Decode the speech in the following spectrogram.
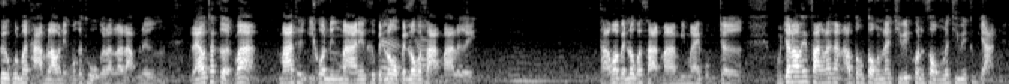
คือคุณมาถามเราเนี่ยมันก็ถูกระดับหนึ่งแล้วถ้าเกิดว่ามาถึงอีกคนหนึ่งมาเนี่ยคือเป็นโรคเป็นโรคประสาทมาเลย อืมถามว่าเป็นโรคประสาทมามีไหมผมเจอ ผมจะเล่าให้ฟังแล้วกันเอาตรงๆนะชีวิตคนทรงและชีวิตทุกอย่างเนี่ย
